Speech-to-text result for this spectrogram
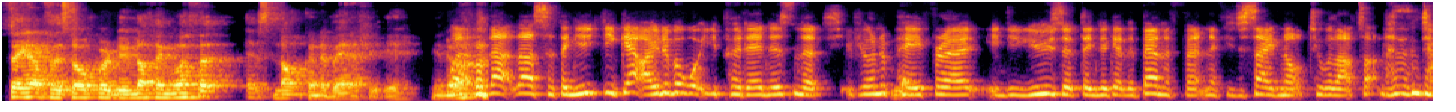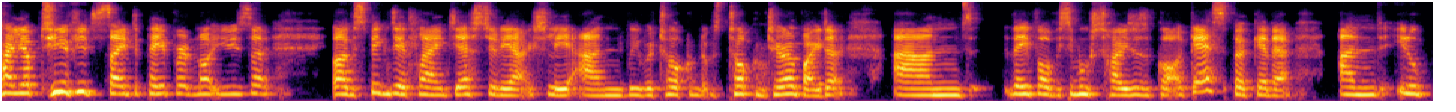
sign up for the software and do nothing with it, it's not going to benefit you. You know, well, that, that's the thing. You, you get out of it what you put in, isn't it? If you want to pay for it and you use it, then you get the benefit. And if you decide not to, well, that's, that's entirely up to you. If you decide to pay for it, not use it. I was speaking to a client yesterday actually, and we were talking. I was talking to her about it, and they've obviously most houses have got a guest book in it, and you know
